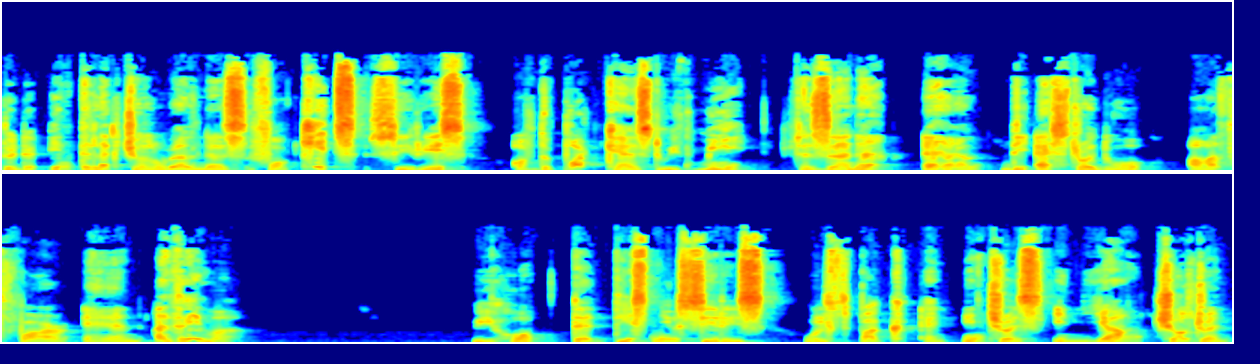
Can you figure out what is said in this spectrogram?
to the Intellectual Wellness for Kids series of the podcast with me, Syazana, and the Astro Duo, Azfar and Azimah. We hope that this new series will spark an interest in young children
